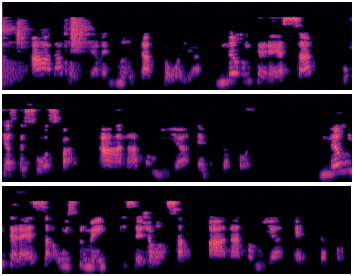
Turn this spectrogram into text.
A anatomia é mandatória. Não interessa o que as pessoas fazem. A anatomia é mandatória. Não interessa o instrumento que seja lançado. A anatomia é mandatória.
